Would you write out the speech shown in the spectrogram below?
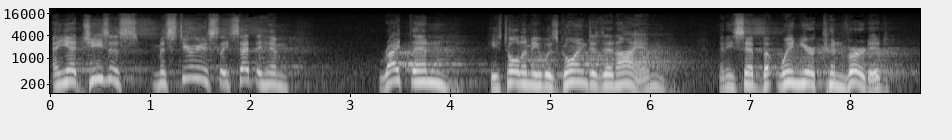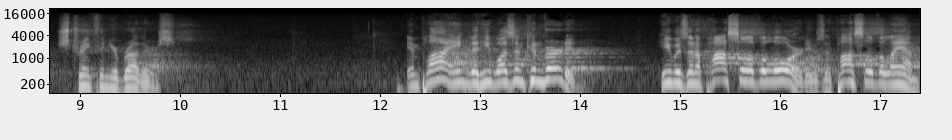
And yet Jesus mysteriously said to him, right then, he told him he was going to deny him. And he said, But when you're converted, strengthen your brothers. Implying that he wasn't converted. He was an apostle of the Lord. He was an apostle of the Lamb.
